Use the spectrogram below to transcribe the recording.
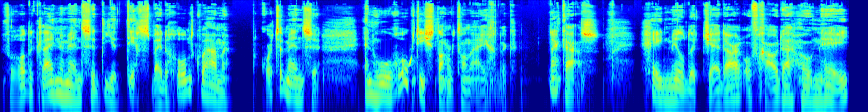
Vooral de kleine mensen die het dichtst bij de grond kwamen, korte mensen. En hoe rook die stank dan eigenlijk? Naar kaas. Geen milde cheddar of gouda, oh nee,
